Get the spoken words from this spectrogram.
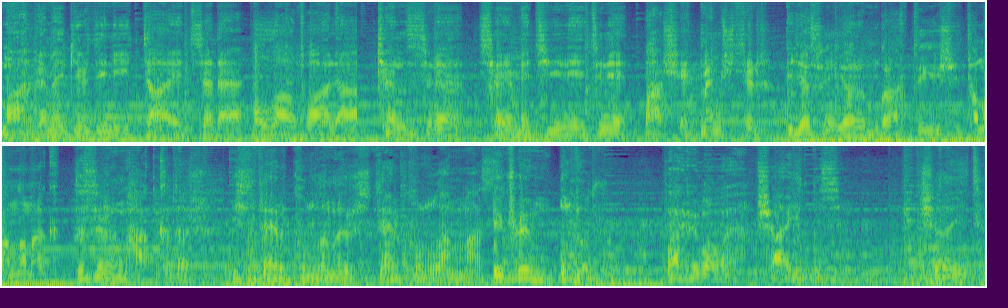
mahreme girdiğini iddia etse de Allahu Teala kendisine sevme niyetini bahşetmemiştir. İlyas'ın yarım bıraktığı işi tamamlamak Hızır'ın hakkıdır. İster kullanır ister kullanmaz. Hüküm budur. Fahri Baba şahit misin? Şahitim.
